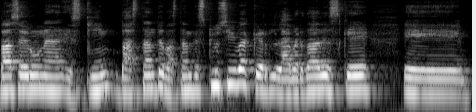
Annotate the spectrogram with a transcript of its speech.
va a ser una skin bastante, bastante exclusiva, que la verdad es que... Eh,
